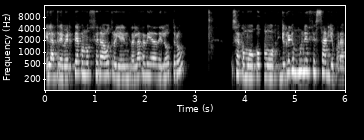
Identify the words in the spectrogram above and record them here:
el atreverte a conocer a otro y a entrar en la realidad del otro o sea, como, como yo creo que es muy necesario para,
